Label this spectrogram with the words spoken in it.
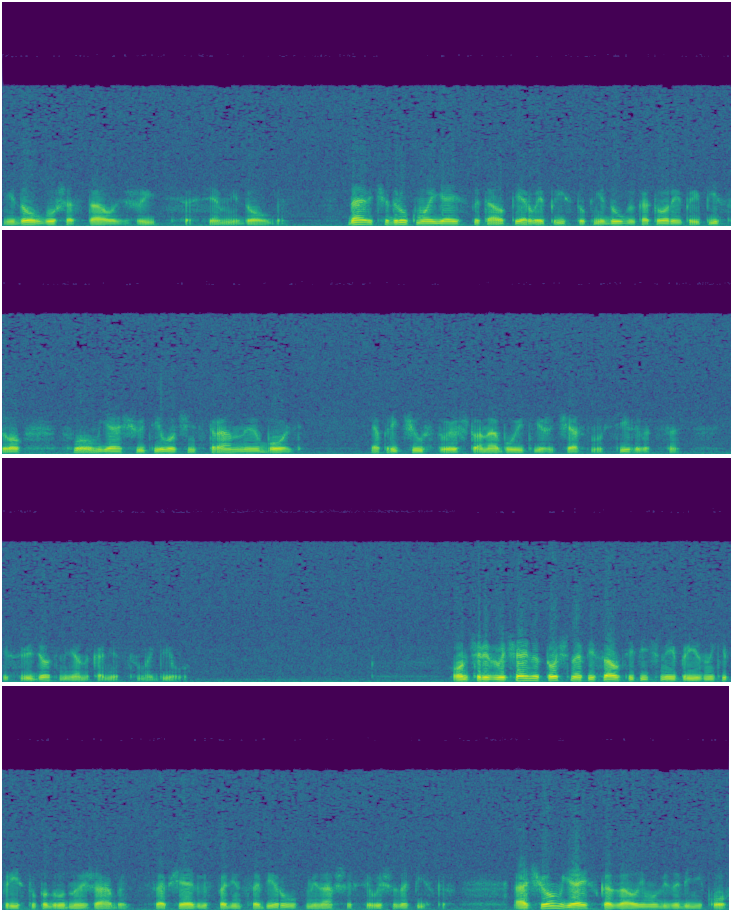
Недолго уж осталось жить, совсем недолго. Давеча, друг мой, я испытал первый приступ недуга, который приписывал, словом, я ощутил очень странную боль. Я предчувствую, что она будет ежечасно усиливаться и сведет меня, наконец, в могилу. Он чрезвычайно точно описал типичные признаки приступа грудной жабы, сообщает господин Сабир в упоминавшихся выше записках, о чем я и сказал ему без обиняков.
